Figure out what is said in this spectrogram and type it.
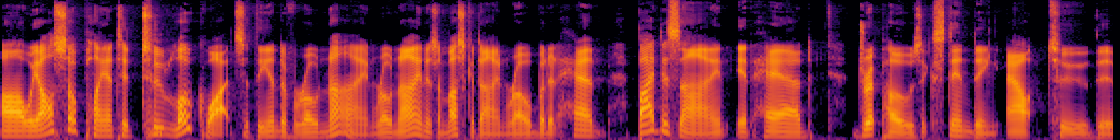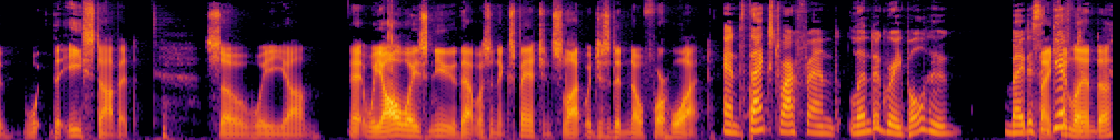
Uh, we also planted two loquats at the end of row nine. Row nine is a muscadine row, but it had, by design, it had drip hose extending out to the the east of it. So we um, we always knew that was an expansion slot. We just didn't know for what. And thanks to our friend Linda Griebel, who made us Thank a you, gift, Linda.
